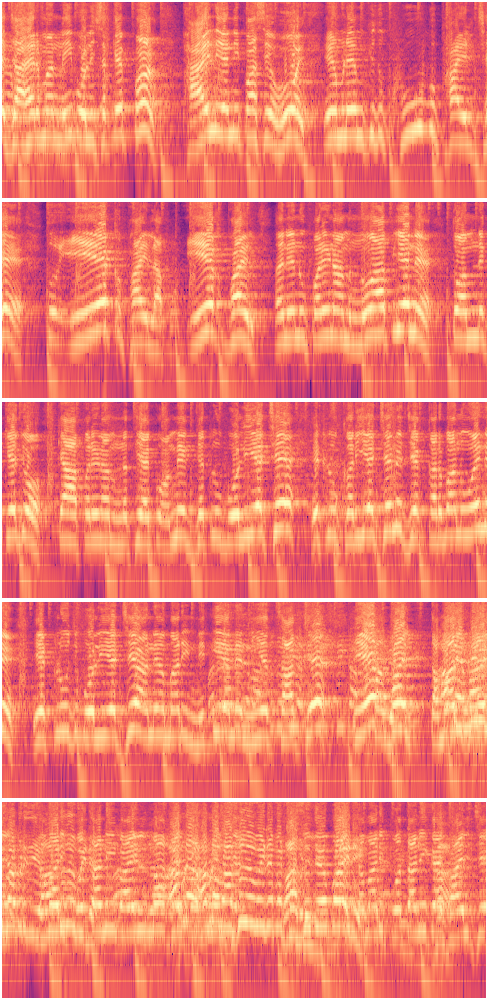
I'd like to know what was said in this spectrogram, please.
એ જાહેરમાં નહીં બોલી શકે પણ ફાઇલ એની પાસે હોય. એમણે એમ કીધું ખૂબ ફાઇલ છે. તો એક ફાઇલ આપો એક ફાઇલ અને એનું પરિણામ ન આપીએ ને તો અમને કહેજો કે આ પરિણામ નથી આપ્યું. અમે જેટલું બોલીએ છીએ એટલું કરીએ છીએ ને જે કરવાનું હોય ને એટલું જ બોલીએ છીએ અને અમારી નીતિ અને નિયત સાફ છે. એક ફાઇલ તમારી ફાઇલ તમારી પોતાની ફાઇલમાં. વાસુદેવભાઈ તમારી પોતાની કઈ ફાઇલ છે?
